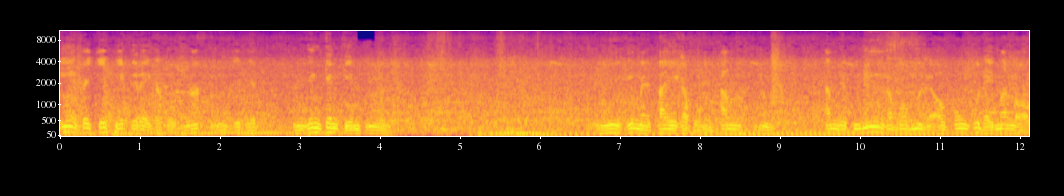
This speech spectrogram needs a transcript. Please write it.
นี่ไปเก็บเห็ดอะไรครับผมนะเก็บเห็ดมันยังเต็มเต็มอืมนี่คือไม้ไผ่ครับผมทำำเดี๋ยวทีนี้ครับผมไม่ได้เอาพงผู้ใดมาหลอก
